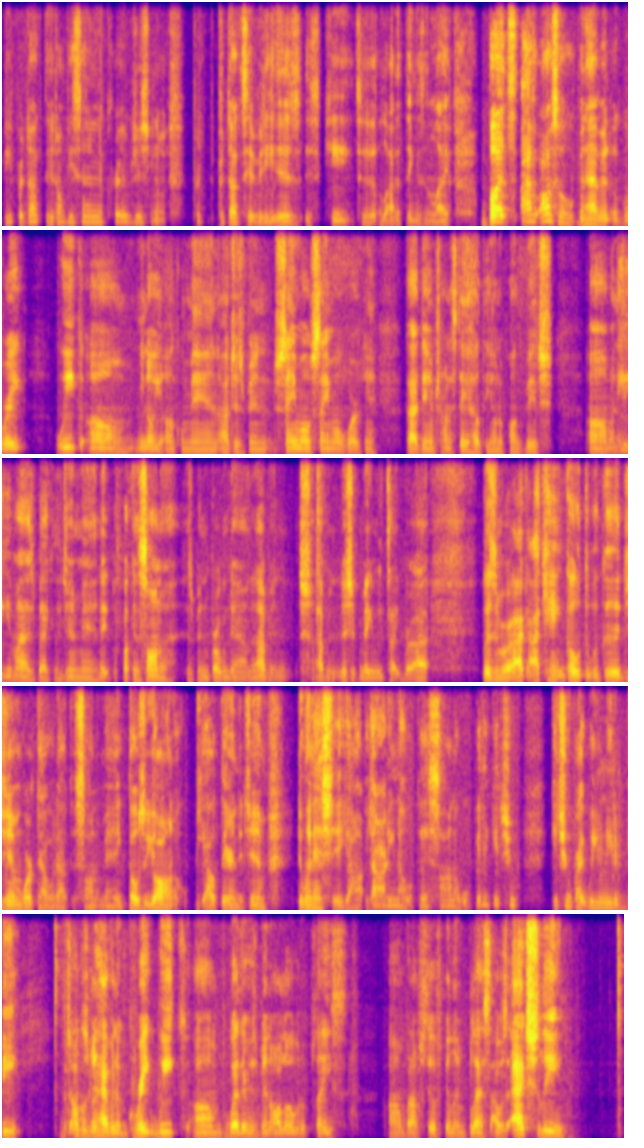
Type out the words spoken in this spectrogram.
be productive. Don't be sitting in the crib. Just you know, pr- productivity is is key to a lot of things in life. But I've also been having a great week. Um, you know your uncle man. I just been same old same old working. Goddamn, trying to stay healthy on the punk bitch. Um, I need to get my ass back in the gym, man. They, the fucking sauna has been broken down, and I've been, I've been. This shit making me tight, bro. I listen, bro. I I can't go through a good gym workout without the sauna, man. Those of y'all who be out there in the gym doing that shit, y'all y'all already know a good sauna will really get you, get you right where you need to be. But your uncle's been having a great week. Um, the weather has been all over the place. Um, but I'm still feeling blessed. I was actually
